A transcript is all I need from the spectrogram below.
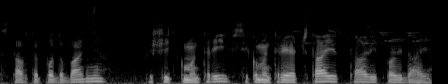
ставте подобання, пишіть коментарі. Всі коментарі я читаю та відповідаю.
